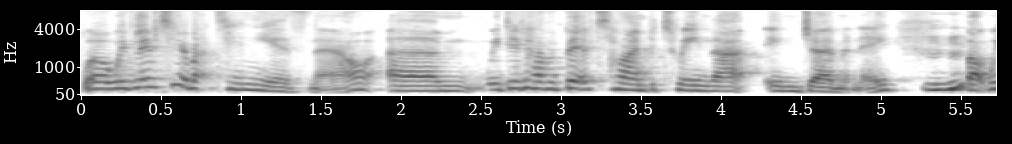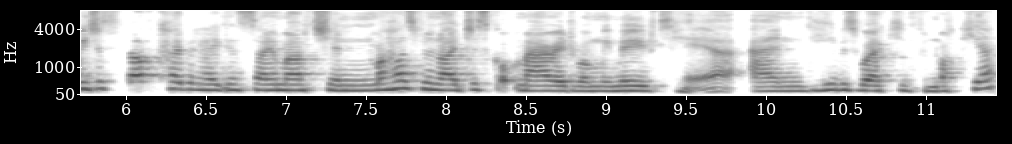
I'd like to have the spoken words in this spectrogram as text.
Well, we've lived here about 10 years now. Um, we did have a bit of time between that in Germany, mm-hmm. but we just love Copenhagen so much. And my husband and I just got married when we moved here, and he was working for Nokia.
